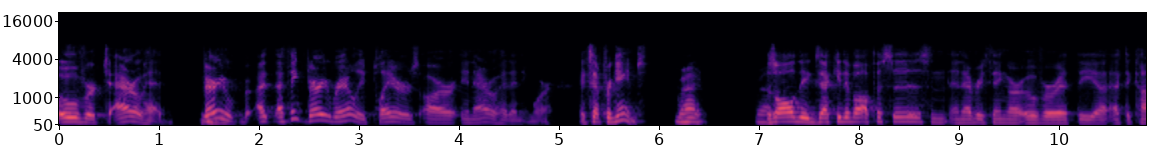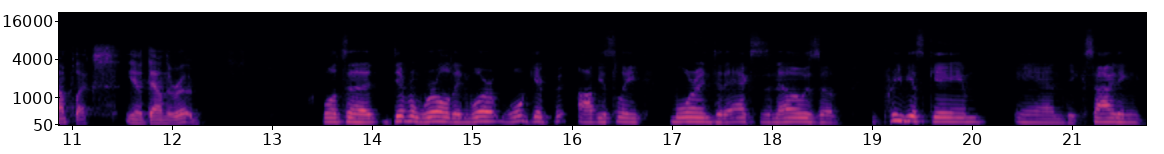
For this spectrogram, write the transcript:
over to Arrowhead. Very, I, I think very rarely players are in Arrowhead anymore, except for games right, right. because all the executive offices and, and everything are over at the uh, at the complex, you know, down the road. Well, it's a different world, and we're we'll get obviously more into the X's and O's of the previous game and the exciting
